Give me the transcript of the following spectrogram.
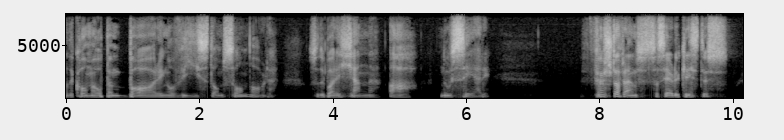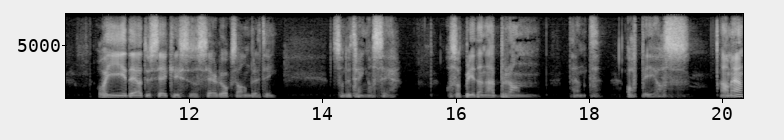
At det kommer åpenbaring og visdom sånn over det. Så du bare kjenner ah, nå ser jeg. Først og fremst så ser du Kristus. Og i det at du ser Kristus, så ser du også andre ting som du trenger å se. Og så blir denne brannen tent opp i oss. Amen.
